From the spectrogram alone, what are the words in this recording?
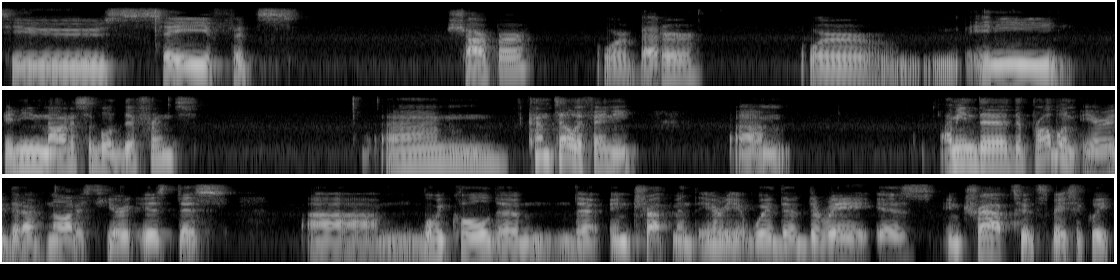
to say if it's sharper or better or any any noticeable difference. Um, can't tell if any. Um, I mean, the, the problem area that I've noticed here is this, um, what we call the, the entrapment area, where the, the ray is entrapped. So it's basically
